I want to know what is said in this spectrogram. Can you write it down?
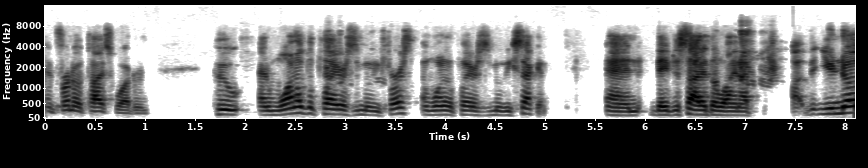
Inferno Tie Squadron, who and one of the players is moving first and one of the players is moving second, and they've decided to line up. Uh, you know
